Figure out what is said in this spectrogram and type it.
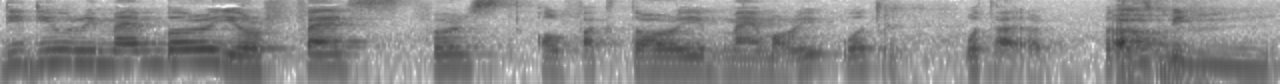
did you remember your first, first olfactory memory? What, what are what has um, been?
